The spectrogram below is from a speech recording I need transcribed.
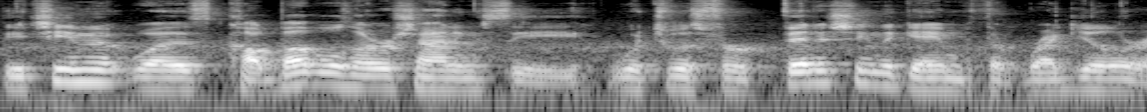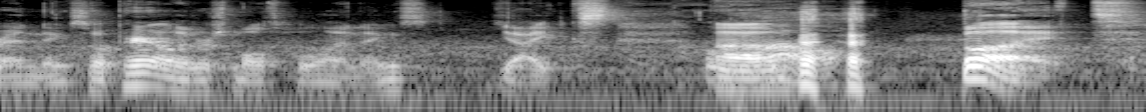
The achievement was called Bubbles Over Shining Sea, which was for finishing the game with a regular ending. So apparently, there's multiple endings. Yikes! Oh, Um, wow. but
